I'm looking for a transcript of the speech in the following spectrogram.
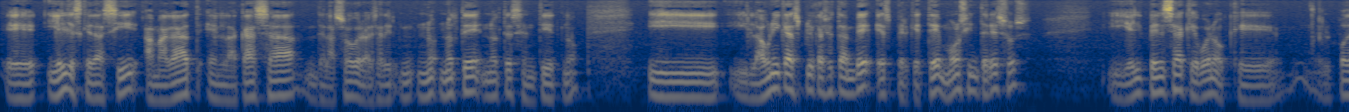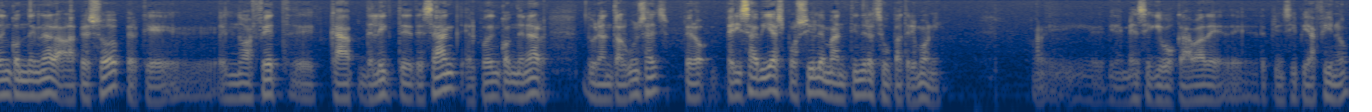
Eh, I ell es queda així, amagat en la casa de la sogra. És a dir, no, no, té, no té sentit, no? I, i l'única explicació també és perquè té molts interessos i ell pensa que, bueno, que el poden condemnar a la presó perquè ell no ha fet eh, cap delicte de sang, el poden condemnar durant alguns anys, però per aquesta via és possible mantenir el seu patrimoni. I, evidentment s'equivocava de, de, de principi a fi, no?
